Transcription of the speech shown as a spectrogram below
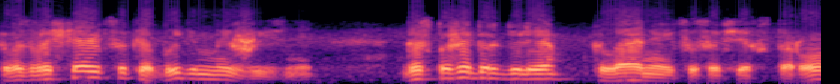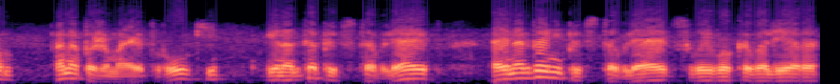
возвращаются к обыденной жизни. Госпожа Бердюле кланяется со всех сторон, она пожимает руки, иногда представляет, а иногда не представляет своего кавалера.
